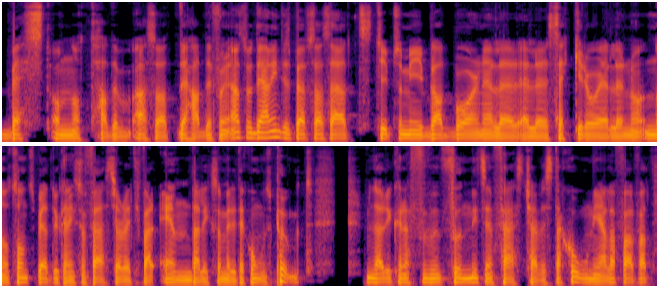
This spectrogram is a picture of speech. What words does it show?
bäst om något hade, alltså att det hade funnits, alltså det hade inte behövt vara så att typ som i Bloodborne eller, eller Sekiro eller no, något sånt spel att du kan liksom fast till varenda liksom meditationspunkt. Men det hade kunnat funnits en fast travel station i alla fall för att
